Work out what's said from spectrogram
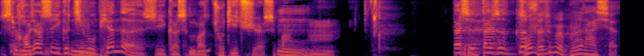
是好像是一个纪录片的，是一个什么主题曲是吧？嗯嗯，但是但是歌词是不是不是他写的？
